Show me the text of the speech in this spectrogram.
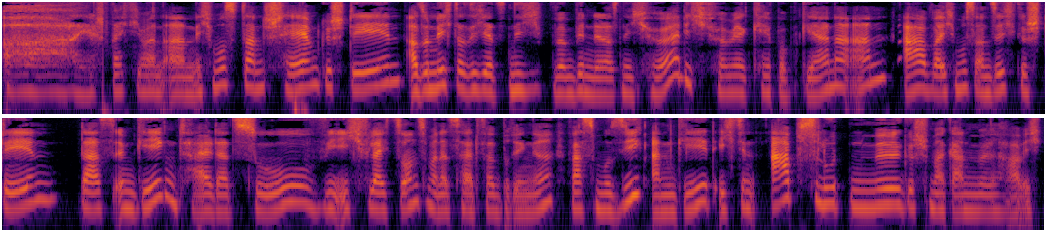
Ah, hier spricht jemand an. Ich muss dann schämt gestehen. Also nicht, dass ich jetzt nicht bin, der das nicht hört. Ich höre mir K-Pop gerne an. Aber ich muss an sich gestehen, dass im Gegenteil dazu, wie ich vielleicht sonst meine Zeit verbringe, was Musik angeht, ich den absoluten Müllgeschmack an Müll habe. Ich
